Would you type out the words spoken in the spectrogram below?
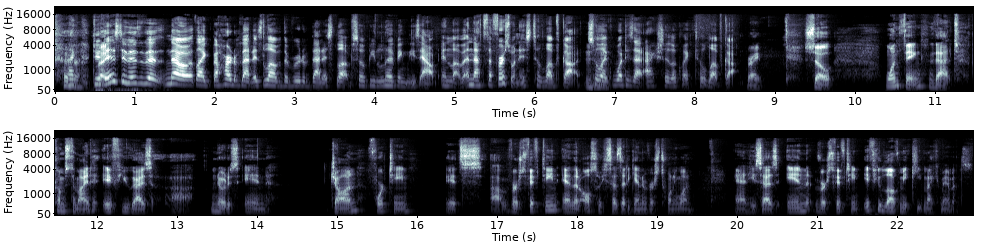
Like do Right. this, do this, do this. No, like the heart of that is love. The root of that is love. So be living these out in love, and that's the first one is to love God. Mm-hmm. So like, what does that actually look like to love God? Right. So, one thing that comes to mind, if you guys uh, notice in John 14, it's uh, verse 15, and then also he says it again in verse 21. And he says in verse 15, If you love me, keep my commandments.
